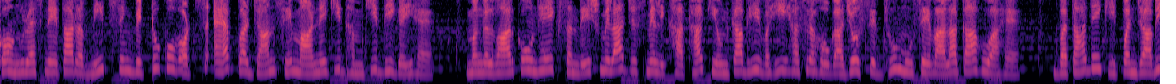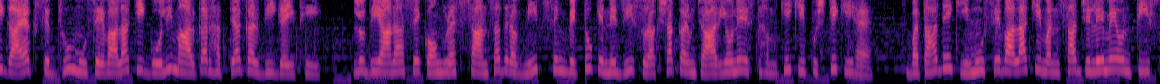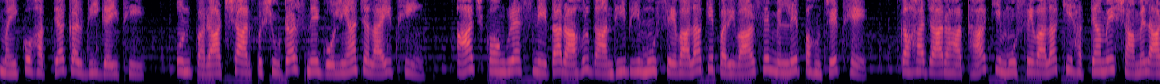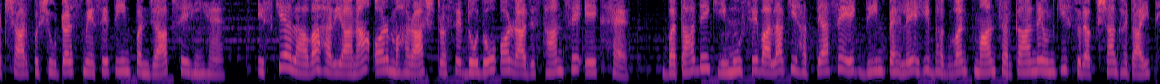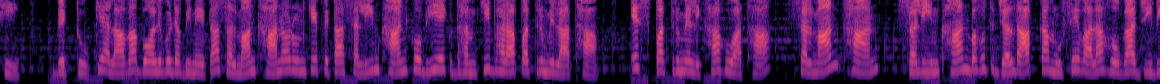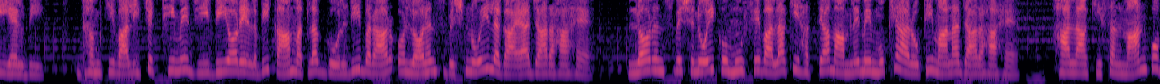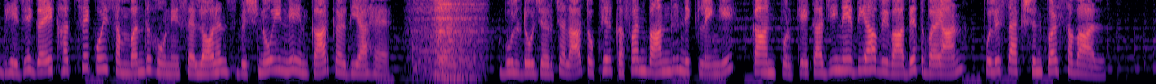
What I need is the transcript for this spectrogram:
कांग्रेस नेता रवनीत सिंह बिट्टू को व्हाट्सएप पर जान से मारने की धमकी दी गई है। मंगलवार को उन्हें एक संदेश मिला जिसमें लिखा था कि उनका भी वही हसर होगा जो सिद्धू मूसेवाला का हुआ है। बता दें कि पंजाबी गायक सिद्धू मूसेवाला की गोली मारकर हत्या कर दी गई थी। लुधियाना से कांग्रेस सांसद रवनीत सिंह बिट्टू के निजी सुरक्षा कर्मचारियों ने इस धमकी की पुष्टि की है। बता दें कि मूसेवाला की मनसा ज़िले में 29 मई को हत्या कर दी गई थी। उन पर आठ शार्प शूटर्स ने गोलियाँ चलाई थीं। आज कांग्रेस नेता राहुल गांधी भी मूसेवाला के परिवार से मिलने पहुँचे थे। कहा जा रहा था कि मूसेवाला की हत्या में शामिल आठ शार्प शूटर्स में से तीन पंजाब से ही हैं। इसके अलावा हरियाणा और महाराष्ट्र से दो दो और राजस्थान से एक है। बता दें कि मूसेवाला की हत्या से एक दिन पहले ही भगवंत मान सरकार ने उनकी सुरक्षा घटाई थी। बिट्टू के अलावा बॉलीवुड अभिनेता सलमान खान और उनके पिता सलीम खान को भी एक धमकी भरा पत्र मिला था। इस पत्र में लिखा हुआ था, सलमान खान, सलीम खान बहुत जल्द आपका मुसे वाला होगा जी बी एल बी धमकी वाली चिट्ठी में जी बी और एल बी का मतलब गोल्डी बरार और लॉरेंस बिश्नोई लगाया जा रहा है। लॉरेंस बिश्नोई को मूसेवाला की हत्या मामले में मुख्य आरोपी माना जा रहा है। हालाँकि सलमान को भेजे गए खत से कोई संबंध होने से लॉरेंस बिश्नोई ने इनकार कर दिया है। बुलडोजर चला तो फिर कफन बाँध निकलेंगे। कानपुर के काजी ने दिया विवादित बयान, पुलिस एक्शन पर सवाल।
